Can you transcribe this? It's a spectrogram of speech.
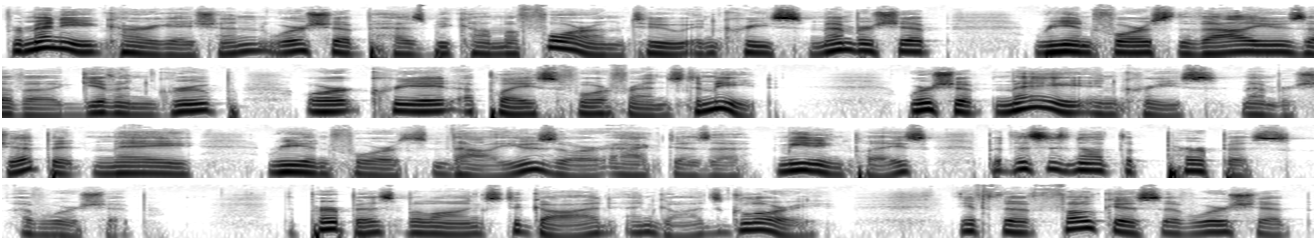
For many congregation, worship has become a forum to increase membership reinforce the values of a given group, or create a place for friends to meet. Worship may increase membership, it may reinforce values or act as a meeting place, but this is not the purpose of worship. The purpose belongs to God and God's glory. If the focus of worship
